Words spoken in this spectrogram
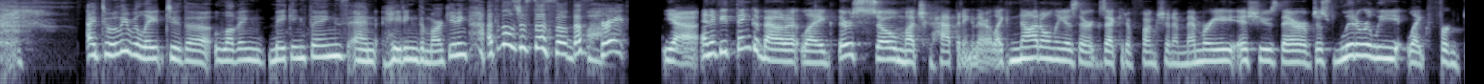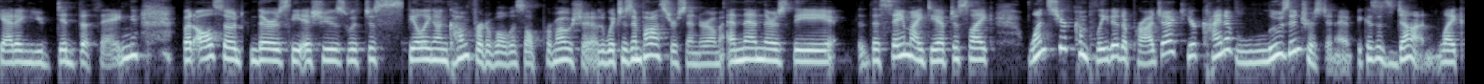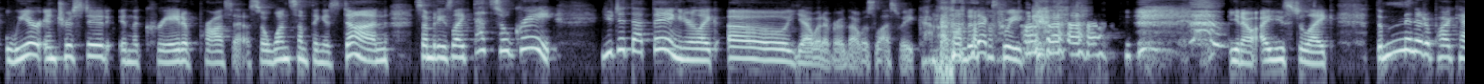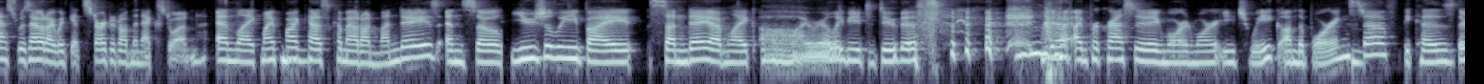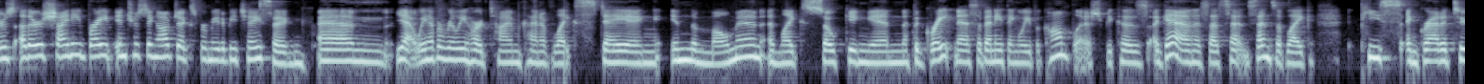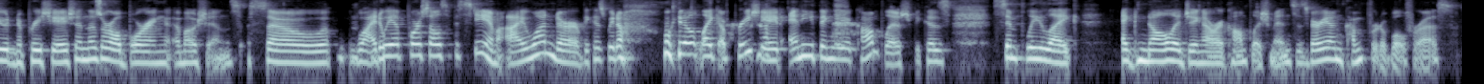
I totally relate to the loving making things and hating the marketing. I thought that was just us, so that's oh, great. Yeah. And if you think about it, like there's so much happening there. Like, not only is there executive function and memory issues there of just literally like forgetting you did the thing, but also there's the issues with just feeling uncomfortable with self promotion, which is imposter syndrome. And then there's the the same idea of just like once you're completed a project, you're kind of lose interest in it because it's done. Like we are interested in the creative process. So once something is done, somebody's like, that's so great you did that thing and you're like oh yeah whatever that was last week i'm on the next week you know i used to like the minute a podcast was out i would get started on the next one and like my mm-hmm. podcasts come out on mondays and so usually by sunday i'm like oh i really need to do this yeah, I'm procrastinating more and more each week on the boring mm-hmm. stuff because there's other shiny, bright, interesting objects for me to be chasing. And yeah, we have a really hard time kind of like staying in the moment and like soaking in the greatness of anything we've accomplished because again, it's that sense of like peace and gratitude and appreciation. Those are all boring emotions. So why mm-hmm. do we have poor self-esteem? I wonder because we don't we don't like appreciate anything we accomplish because simply like acknowledging our accomplishments is very uncomfortable for us.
